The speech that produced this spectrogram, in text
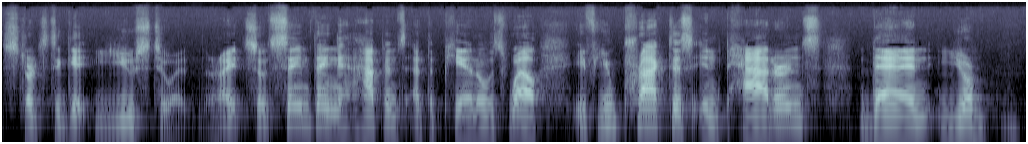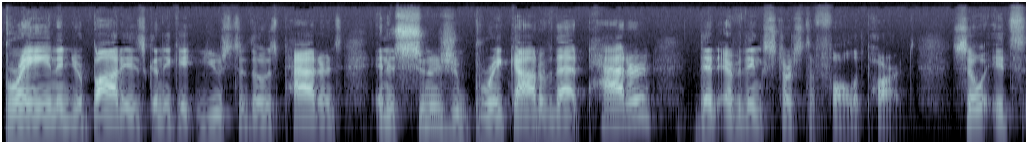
starts to get used to it. All right. So same thing happens at the piano as well. If you practice in patterns, then your brain and your body is going to get used to those patterns. And as soon as you break out of that pattern, then everything starts to fall apart. So it's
